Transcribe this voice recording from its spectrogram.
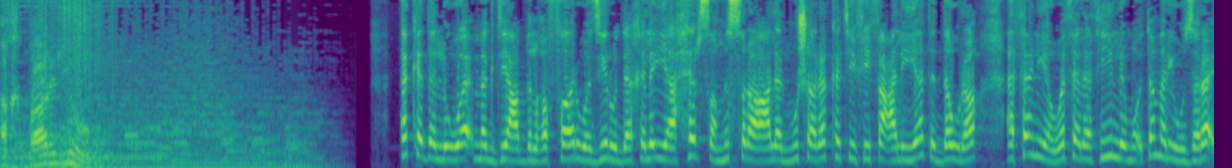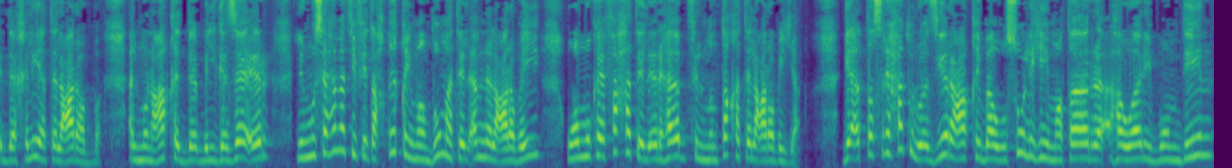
أخبار اليوم. أكد اللواء مجدي عبد الغفار وزير الداخلية حرص مصر على المشاركة في فعاليات الدورة الثانية وثلاثين لمؤتمر وزراء الداخلية العرب. المنعقد بالجزائر للمساهمة في تحقيق منظومة الأمن العربي ومكافحة الإرهاب في المنطقة العربية. جاءت تصريحات الوزير عقب وصوله مطار هواري بومدين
